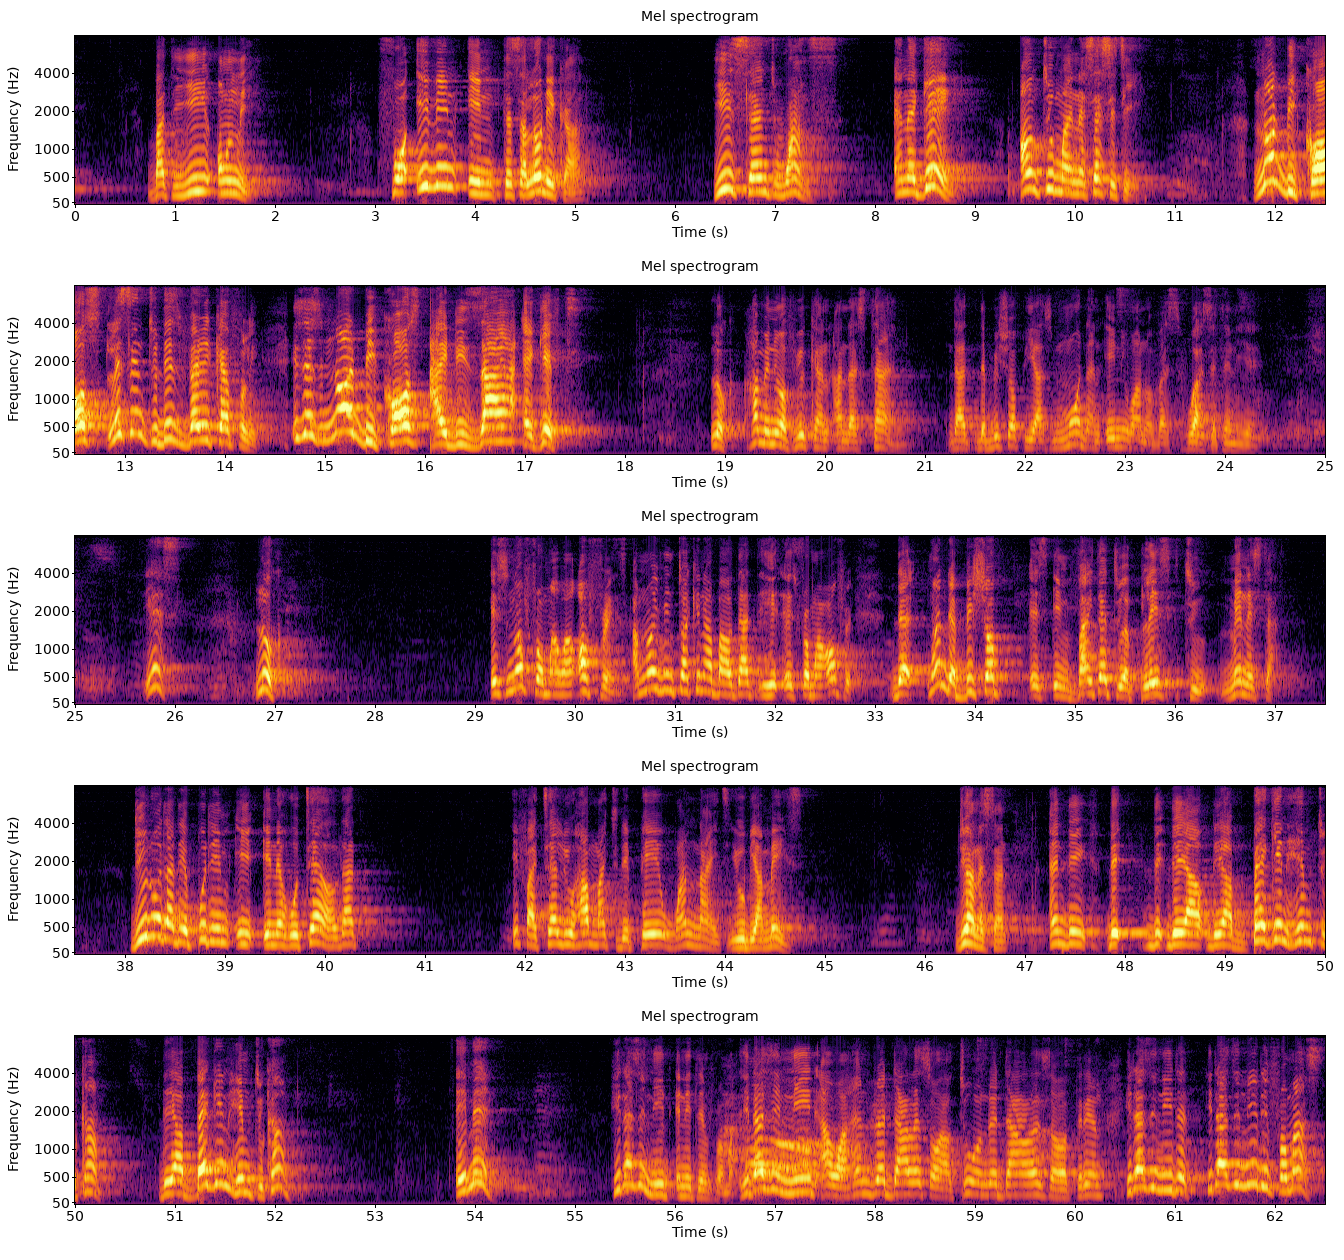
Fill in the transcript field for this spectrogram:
but ye only. For even in Thessalonica, ye sent once and again unto my necessity not because, listen to this very carefully. It says, not because I desire a gift. Look, how many of you can understand that the bishop he has more than any one of us who are sitting here. Yes. Look, it's not from our offerings. I'm not even talking about that. It's from our offering. The, when the bishop is invited to a place to minister, do you know that they put him in, in a hotel that if I tell you how much they pay one night, you'll be amazed. Do you understand? And they, they, they, they, are, they are begging him to come. They are begging him to come. Amen. He doesn't need anything from us. He doesn't need our hundred dollars or our two hundred dollars or three hundred. He doesn't need it. He doesn't need it from us.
